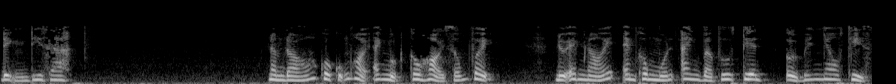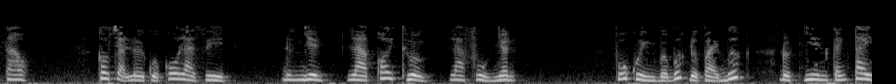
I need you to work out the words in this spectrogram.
định đi ra. Năm đó cô cũng hỏi anh một câu hỏi giống vậy. Nếu em nói em không muốn anh và Vưu Tiên ở bên nhau thì sao? Câu trả lời của cô là gì? Đương nhiên là coi thường, là phủ nhận. Vũ Quỳnh vừa bước được vài bước, đột nhiên cánh tay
